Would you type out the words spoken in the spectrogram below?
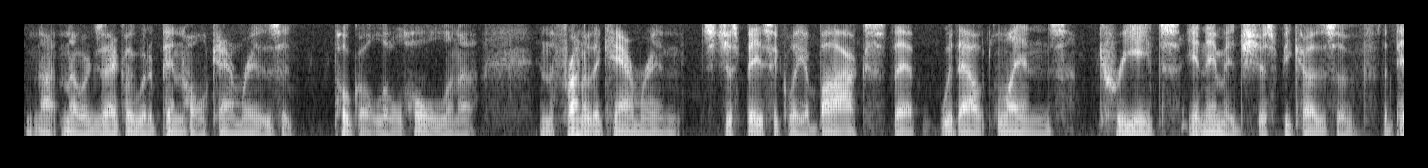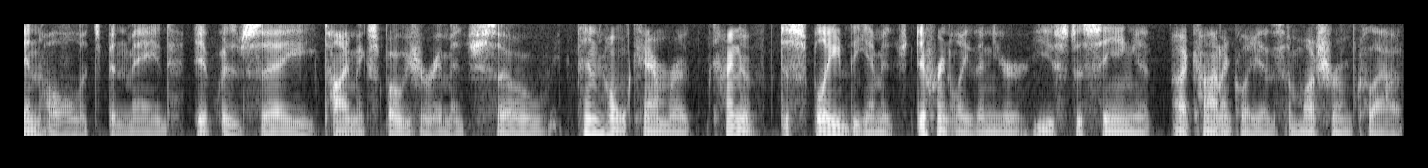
not know exactly what a pinhole camera is, it poke a little hole in a in the front of the camera and it's just basically a box that without lens creates an image just because of the pinhole that's been made. It was a time exposure image, so pinhole camera kind of displayed the image differently than you're used to seeing it iconically as a mushroom cloud.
